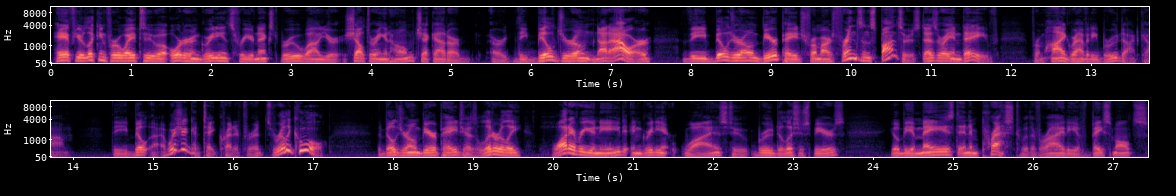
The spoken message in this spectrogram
Hey, if you're looking for a way to uh, order ingredients for your next brew while you're sheltering at home, check out our or the build your own, not our, the build your own beer page from our friends and sponsors, Desiree and Dave from highgravitybrew.com. The build I wish I could take credit for it. It's really cool. The build your own beer page has literally whatever you need ingredient wise to brew delicious beers. You'll be amazed and impressed with a variety of base malts,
